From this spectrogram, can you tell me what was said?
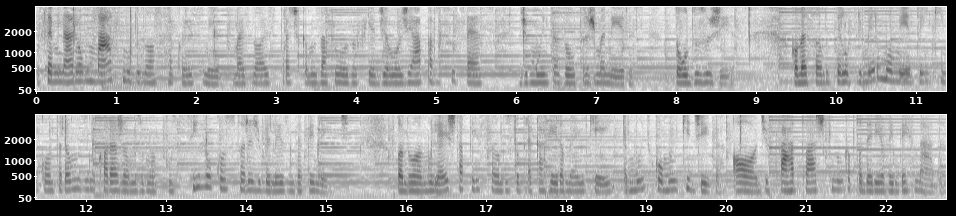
O seminário é o máximo do nosso reconhecimento, mas nós praticamos a filosofia de elogiar para o sucesso de muitas outras maneiras, todos os dias começando pelo primeiro momento em que encontramos e encorajamos uma possível consultora de beleza independente. Quando uma mulher está pensando sobre a carreira Mary Kay, é muito comum que diga: "Oh, de fato, acho que nunca poderia vender nada".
